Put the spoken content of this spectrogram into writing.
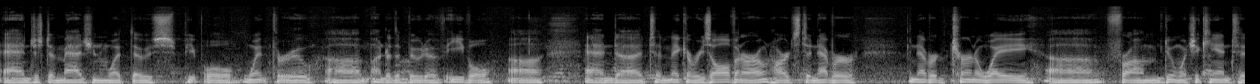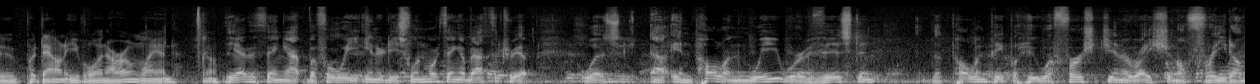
and just imagine what those people went through um, under the boot of evil, uh, and uh, to make a resolve in our own hearts to never. never turn away uh, from doing what you can to put down evil in our own land. So. The other thing, before we introduce one more thing about the trip, was in Poland, we were visiting the Poland people who were first generational freedom.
